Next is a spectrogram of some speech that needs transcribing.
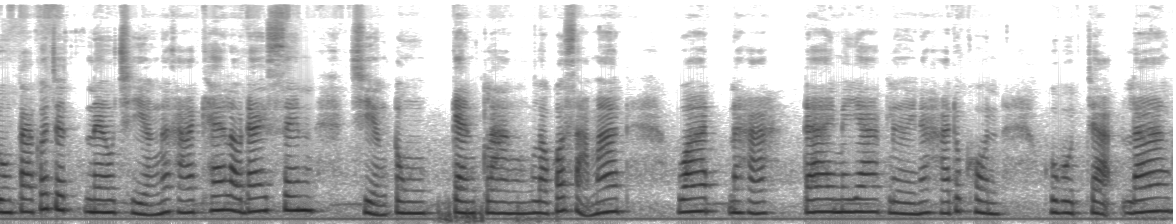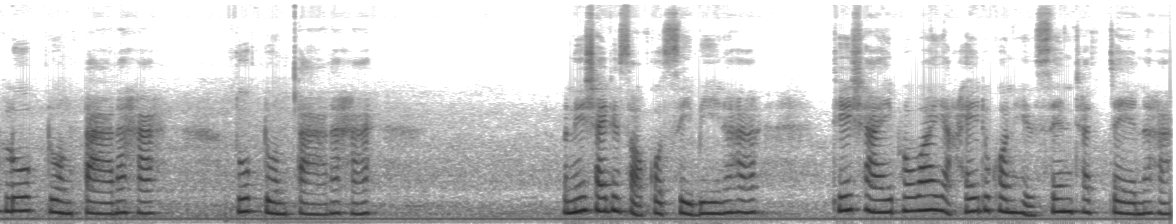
ดวงตาก็จะแนวเฉียงนะคะ แค่เราได้เส้นเฉียงตรงแกนกลาง เราก็สามารถวาดนะคะ ได้ไม่ยากเลยนะคะ ทุกคนครูบุกจะร่างรูปดวงตานะคะ รูปดวงตานะคะ วันนี้ใช้ดินสอกด 4B นะคะ ที่ใช้เพราะว่าอยากให้ทุกคนเห็นเส้นชัดเจนนะคะ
